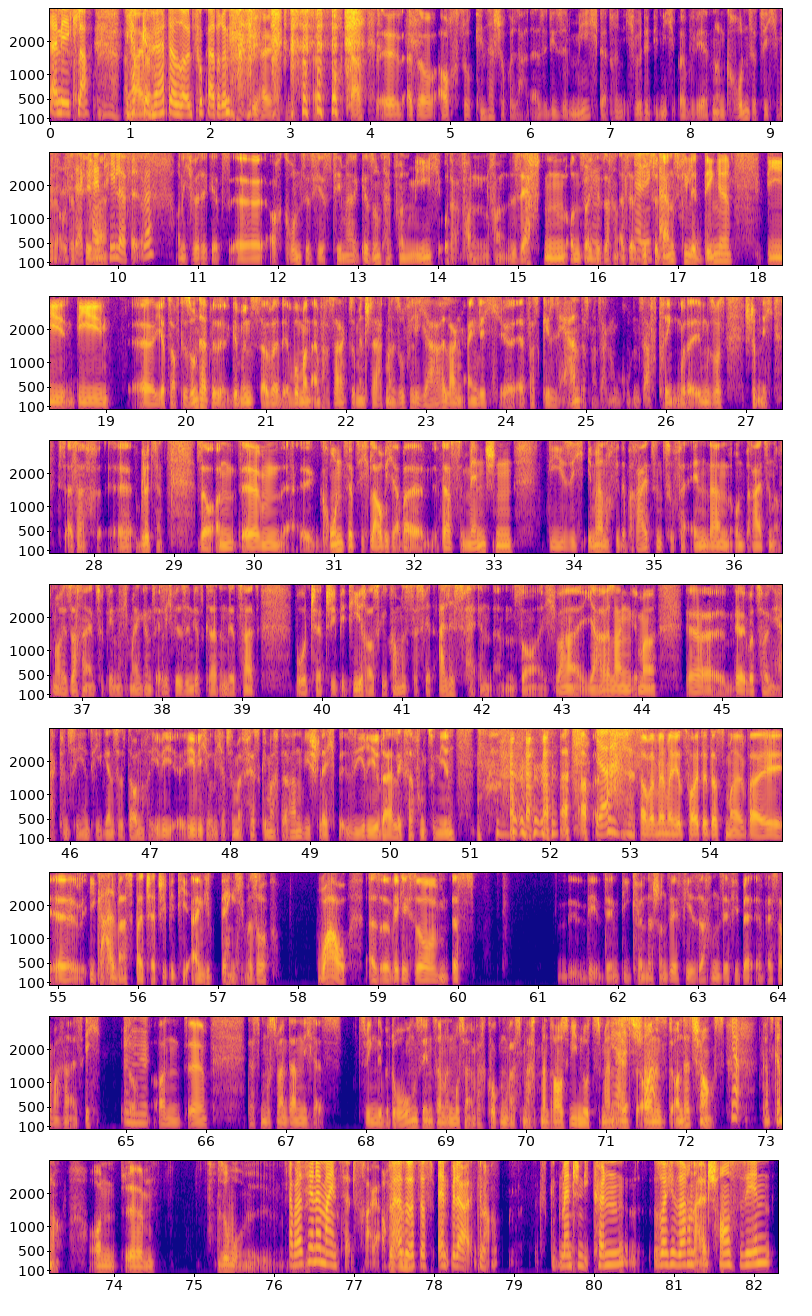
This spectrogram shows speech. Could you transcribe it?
Ja, nee, klar. Ich habe gehört, da soll Zucker drin sein. Ja, äh, auch das, äh, also auch so Kinderschokolade, also diese Milch da drin, ich würde die nicht überbewerten und grundsätzlich würde das auch das ja Thema. ist ja kein Teelöffel, oder? Und ich würde jetzt äh, auch grundsätzlich das Thema Gesundheit von Milch oder von, von Säften und solche mhm. Sachen. Also da ja, gibt es so ganz viele Dinge, die, die äh, jetzt auf Gesundheit gemünzt, also wo man einfach sagt, so Mensch, da hat man so viele Jahre lang eigentlich äh, etwas gelernt, dass man sagt, einen guten Saft trinken oder irgend sowas. Stimmt nicht. Ist einfach äh, Blödsinn. So, und ähm, grundsätzlich glaube ich aber, dass Menschen, die sich immer noch wieder bereit sind zu verändern und bereit sind, auf neue Sachen einzugehen. Ich meine, ganz ehrlich, wir sind jetzt gerade in der Zeit, wo ChatGPT rausgekommen ist, das wird alles verändern. So, ich war jahrelang immer der, der Überzeugung, ja, künstliche Intelligenz, das dauert noch ewig, ewig und ich habe es immer festgemacht daran, wie schlecht Siri oder Alexa funktionieren. aber, ja. aber wenn man jetzt heute das mal bei, äh, egal was, bei ChatGPT eingibt, denke ich immer so, wow, also wirklich so, das die, die, können da schon sehr viele Sachen sehr viel be besser machen als ich. So. Mhm. Und äh, das muss man dann nicht als zwingende Bedrohung sehen, sondern muss man einfach gucken, was macht man draus, wie nutzt man ja, es und, und als Chance. Ja. Ganz genau. Und ähm, so. Aber das ist ja eine Mindset-Frage auch. Ne? Das also, dass das entweder, genau, es gibt Menschen, die können solche Sachen als Chance sehen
